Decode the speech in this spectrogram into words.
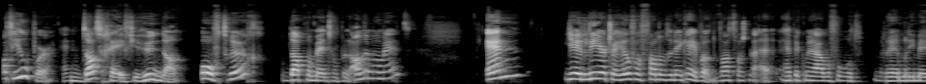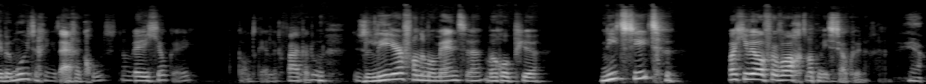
Wat hielp er? En dat geef je hun dan of terug, op dat moment of op een ander moment. En je leert er heel veel van om te denken, hey, wat, wat was nou, heb ik me nou bijvoorbeeld er helemaal niet mee bemoeid en ging het eigenlijk goed? Dan weet je, oké, ik kan het kennelijk vaker doen. Dus leer van de momenten waarop je niet ziet wat je wel verwacht wat mis zou kunnen gaan. Ja.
